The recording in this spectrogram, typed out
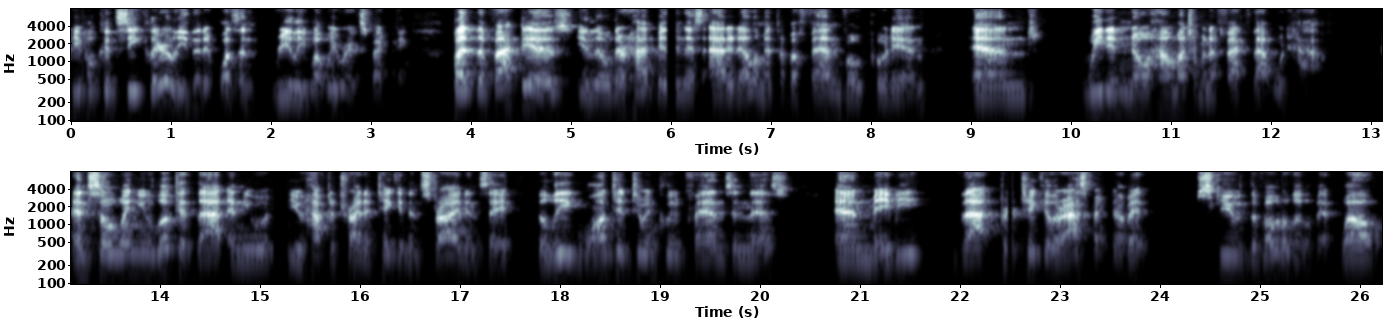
people could see clearly that it wasn't really what we were expecting. But the fact is, you know, there had been this added element of a fan vote put in, and we didn't know how much of an effect that would have. And so when you look at that and you you have to try to take it in stride and say the league wanted to include fans in this and maybe that particular aspect of it skewed the vote a little bit. Well,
